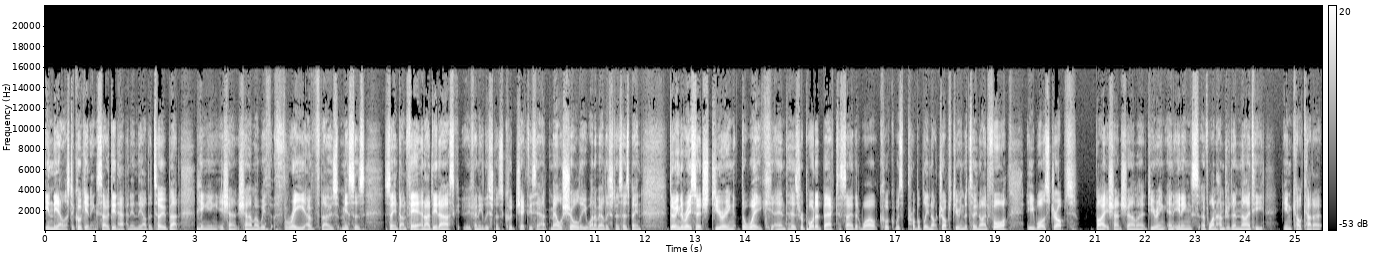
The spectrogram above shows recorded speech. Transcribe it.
in the Alastair Cook innings. So it did happen in the other two, but pinging Ishant Sharma with three of those misses seemed unfair. And I did ask if any listeners could check this out. Mel Shawley, one of our listeners, has been doing the research during the week and has reported back to say that while Cook was probably not dropped during the 294, he was dropped by Ishant Sharma during an innings of 190 in Kolkata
